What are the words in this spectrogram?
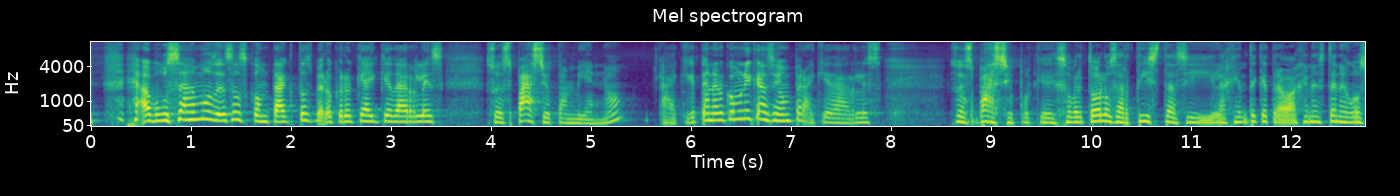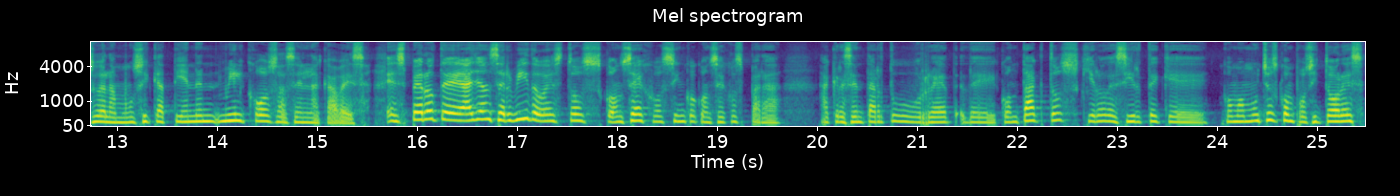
abusamos de esos contactos, pero creo que hay que darles su espacio también, ¿no? Hay que tener comunicación, pero hay que darles su espacio, porque sobre todo los artistas y la gente que trabaja en este negocio de la música tienen mil cosas en la cabeza. Espero te hayan servido estos consejos, cinco consejos para acrecentar tu red de contactos. Quiero decirte que como muchos compositores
